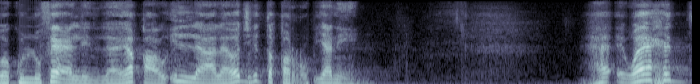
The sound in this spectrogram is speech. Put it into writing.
هو كل فعل لا يقع إلا على وجه التقرب. يعني إيه؟ واحد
